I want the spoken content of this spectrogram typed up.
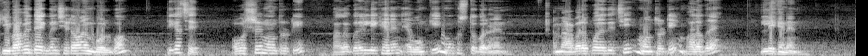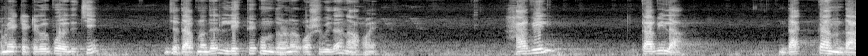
কীভাবে দেখবেন সেটাও আমি বলব। ঠিক আছে? অবশ্যই মন্ত্রটি ভালো করে লিখে নেন এবং কি মুখস্থ করে নেন। আমি আবারও পড়ে দিচ্ছি, মন্ত্রটি ভালো করে লিখে নেন। আমি একটা একটা করে পড়ে দিচ্ছি, যাতে আপনাদের লিখতে কোনো ধরনের অসুবিধা না হয়। হাবিল কাবিলা দাক্কান দা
